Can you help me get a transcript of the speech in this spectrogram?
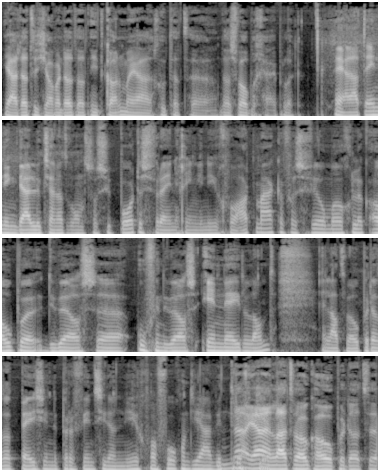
ja, dat is jammer dat dat niet kan. Maar ja, goed, dat, dat is wel begrijpelijk. Nou ja, laat één ding duidelijk zijn dat we ons als supportersvereniging in ieder geval hard maken voor zoveel mogelijk open duels, oefenduels in Nederland. En laten we hopen dat dat pace in de provincie dan in ieder geval volgend jaar weer Nou terugkeert. ja, en laten we ook hopen dat. eh,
